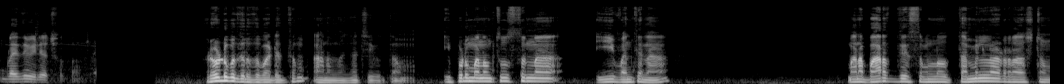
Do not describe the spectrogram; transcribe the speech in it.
ఇప్పుడైతే వీడియో చూద్దాం. రోడ్డు భద్రత పాటిద్దాం ఆనందంగా జీవిద్దాం. ఇప్పుడు మనం చూస్తున్న ఈ వంతెన మన భారతదేశంలో తమిళనాడు రాష్ట్రం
